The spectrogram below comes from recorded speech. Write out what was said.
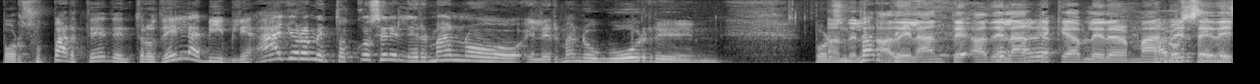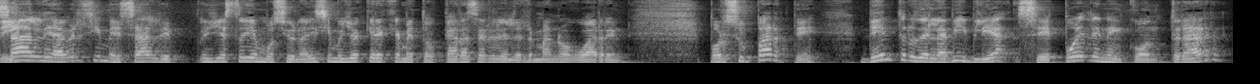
Por su parte, dentro de la Biblia. Ah, y ahora me tocó ser el hermano, el hermano Warren. Por su parte. adelante, adelante, A ver, que hable el a hermano ver si me sale, a ver si me sale. Ya estoy emocionadísimo. Yo quería que me tocara ser el hermano Warren. Por su parte, dentro de la Biblia se pueden encontrar,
